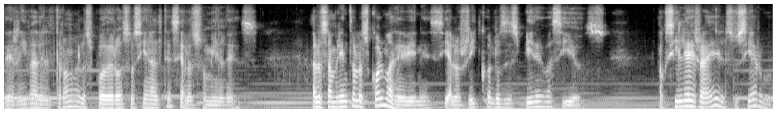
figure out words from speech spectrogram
derriba del trono a los poderosos y enaltece a los humildes. A los hambrientos los colma de bienes y a los ricos los despide vacíos. Auxilia a Israel, su siervo,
